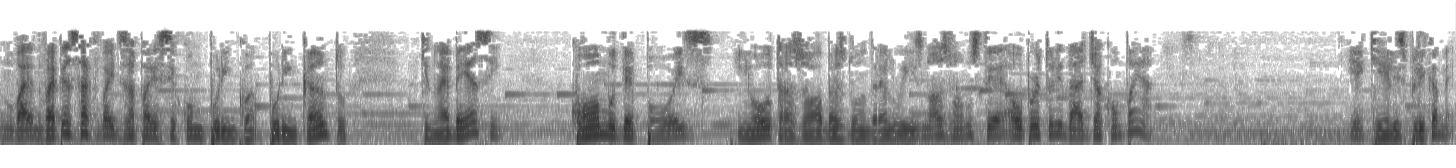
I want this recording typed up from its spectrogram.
não vai não vai pensar que vai desaparecer como por, por encanto, que não é bem assim. Como depois em outras obras do André Luiz nós vamos ter a oportunidade de acompanhar. E aqui ele explica bem.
